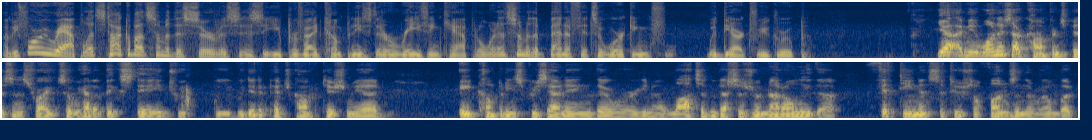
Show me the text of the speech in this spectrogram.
Uh, before we wrap, let's talk about some of the services that you provide companies that are raising capital. What are some of the benefits of working f- with the ArcView Group? Yeah, I mean, one is our conference business, right? So we have a big stage. We, we, we did a pitch competition. We had eight companies presenting. There were, you know, lots of investors room, not only the 15 institutional funds in the room, but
